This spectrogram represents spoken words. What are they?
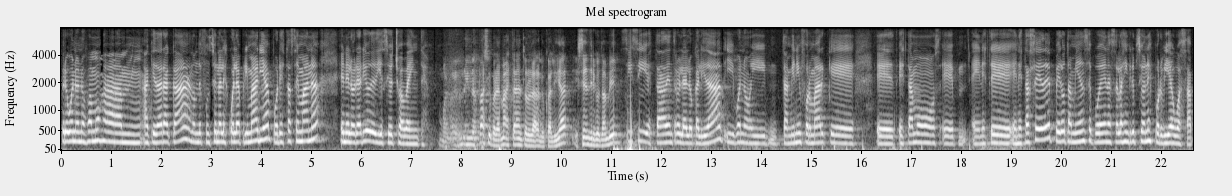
pero bueno, nos vamos a, mm, quedar acá, donde funciona la escuela primaria, por esta semana, en el horario de 18 a 20. Bueno, es un lindo espacio, pero además está dentro de la localidad, es céntrico también. Sí, sí, está dentro de la localidad y bueno, y también informar que eh, estamos eh, en, este, en esta sede, pero también se pueden hacer las inscripciones por vía WhatsApp.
